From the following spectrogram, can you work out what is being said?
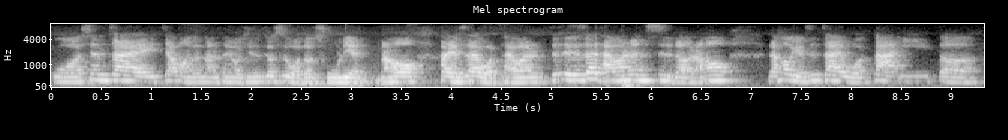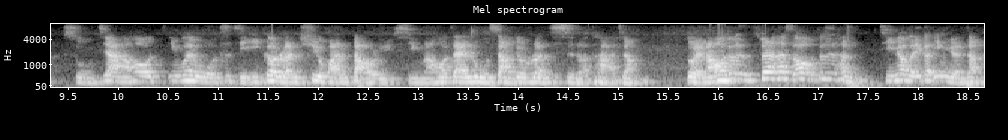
我现在交往的男朋友，其实就是我的初恋，然后他也是在我台湾，也是在台湾认识的，然后然后也是在我大一的暑假，然后因为我自己一个人去环岛旅行，然后在路上就认识了他，这样。对，然后就是虽然那时候就是很奇妙的一个姻缘这样，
